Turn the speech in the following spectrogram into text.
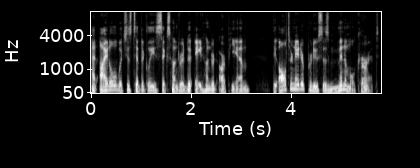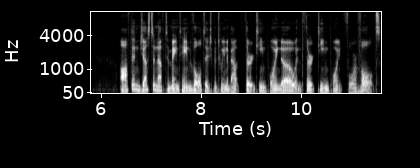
At idle, which is typically 600 to 800 RPM, the alternator produces minimal current, often just enough to maintain voltage between about 13.0 and 13.4 volts,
